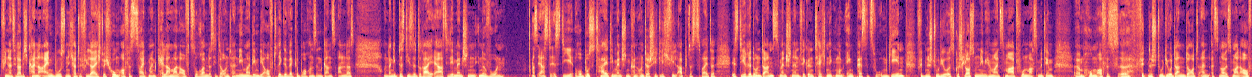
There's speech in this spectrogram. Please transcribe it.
finanziell habe ich keine Einbußen. Ich hatte vielleicht durch Homeoffice Zeit, meinen Keller mal aufzuräumen. Das sieht der Unternehmer, dem die Aufträge weggebrochen sind, ganz anders. Und dann gibt es diese drei Rs, die den Menschen innewohnen. Das erste ist die Robustheit. Die Menschen können unterschiedlich viel ab. Das zweite ist die Redundanz. Menschen entwickeln Techniken, um Engpässe zu umgehen. Fitnessstudio ist geschlossen. Nehme ich mir mein Smartphone, mache es mit dem ähm, Homeoffice äh, Fitnessstudio dann dort ein, als neues Mal auf.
